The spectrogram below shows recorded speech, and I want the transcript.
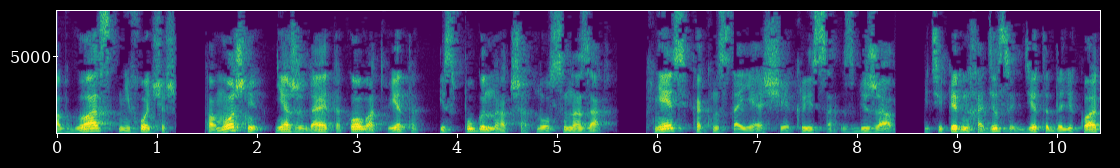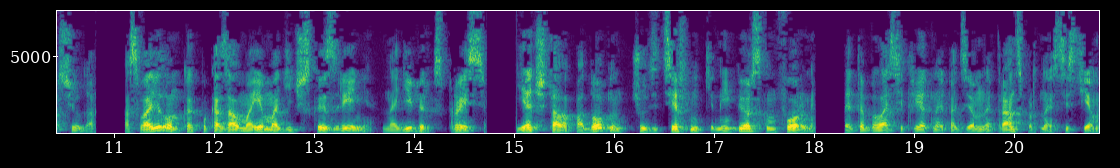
А в глаз не хочешь? Помощник, не ожидая такого ответа, испуганно отшатнулся назад. Князь, как настоящая крыса, сбежал и теперь находился где-то далеко отсюда. А свалил он, как показал мое магическое зрение, на Гиперэкспрессе. Я читал о подобном чуде техники на имперском форуме. Это была секретная подземная транспортная система.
